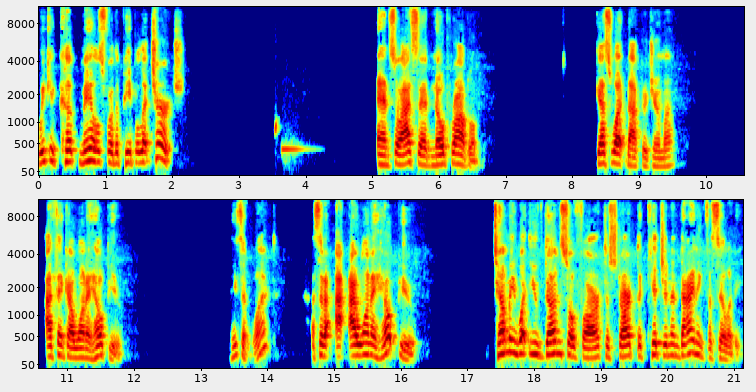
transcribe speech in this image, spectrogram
we could cook meals for the people at church. And so I said, no problem. Guess what, Dr. Juma? I think I want to help you. He said, What? I said, I, I want to help you. Tell me what you've done so far to start the kitchen and dining facility.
